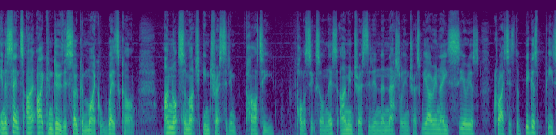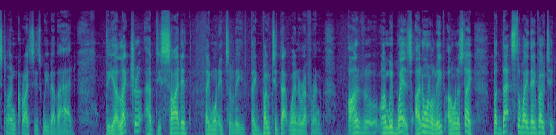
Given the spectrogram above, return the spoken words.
in a sense, I, I can do this. So can Michael. Wes can't. I'm not so much interested in party politics on this. I'm interested in the national interest. We are in a serious crisis, the biggest peacetime crisis we've ever had. The electorate have decided they wanted to leave. They voted that way in a referendum. I, I'm with Wes. I don't want to leave. I want to stay. But that's the way they voted.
